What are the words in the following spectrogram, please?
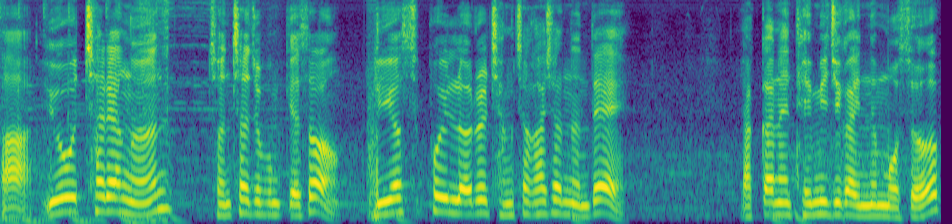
아, 이 차량은 전차주분께서 리어 스포일러를 장착하셨는데 약간의 데미지가 있는 모습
